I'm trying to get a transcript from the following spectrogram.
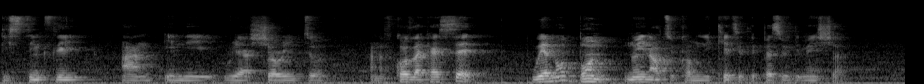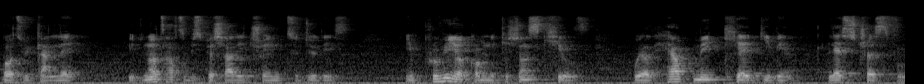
distinctly, and in a reassuring tone. And of course, like I said, we are not born knowing how to communicate with a person with dementia, but we can learn. You do not have to be specially trained to do this. Improving your communication skills will help make caregiving less stressful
